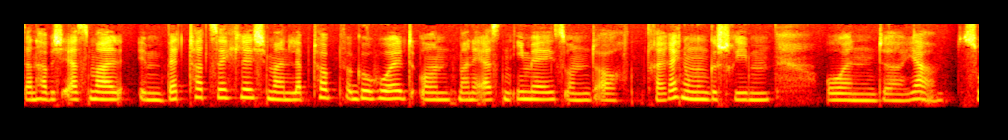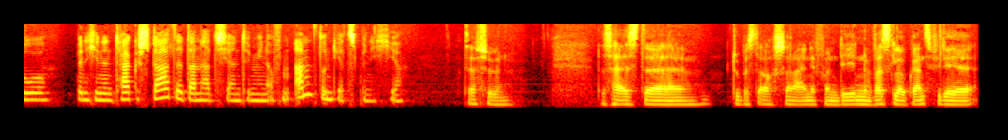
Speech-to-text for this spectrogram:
Dann habe ich erstmal im Bett tatsächlich meinen Laptop geholt und meine ersten E-Mails und auch drei Rechnungen geschrieben. Und äh, ja, so bin ich in den Tag gestartet. Dann hatte ich einen Termin auf dem Amt und jetzt bin ich hier. Sehr schön. Das heißt, äh, du bist auch schon eine von denen, was glaube ganz viele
